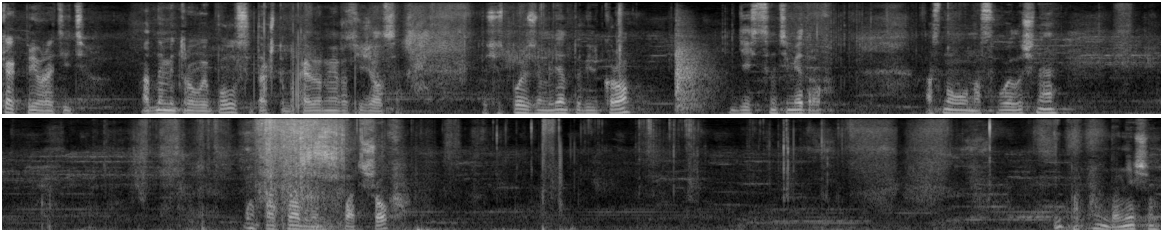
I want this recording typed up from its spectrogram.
Как превратить однометровые полосы так, чтобы ковер не разъезжался? То есть используем ленту велькро 10 сантиметров. Основа у нас войлочная. Мы подкладываем под шов. И потом в дальнейшем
